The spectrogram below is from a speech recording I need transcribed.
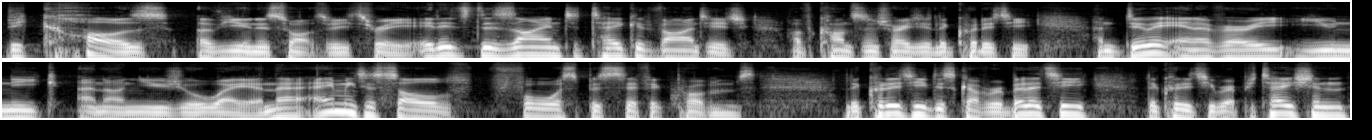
because of Uniswap v3. It is designed to take advantage of concentrated liquidity and do it in a very unique and unusual way. And they're aiming to solve four specific problems liquidity discoverability, liquidity reputation,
